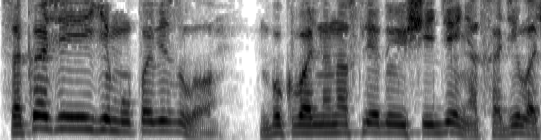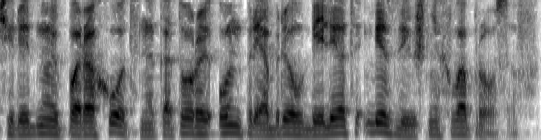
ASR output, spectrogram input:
С Аказией ему повезло. Буквально на следующий день отходил очередной пароход, на который он приобрел билет без лишних вопросов.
